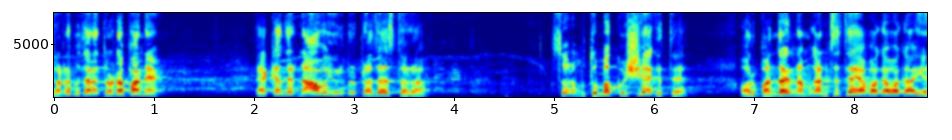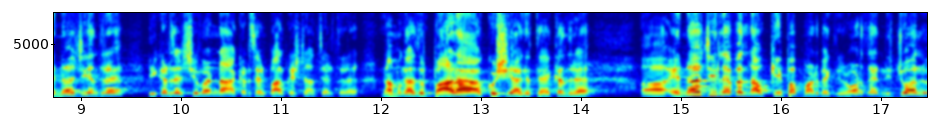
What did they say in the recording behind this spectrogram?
ದೊಡ್ಡಪ್ಪನ ಥರ ದೊಡ್ಡಪ್ಪನೇ. ಯಾಕಂದರೆ ನಾವು ಇವರಿಬ್ಬರು ಬ್ರದರ್ಸ್ ಥರ ಸೊ ನಮ್ಗೆ ತುಂಬ ಖುಷಿಯಾಗುತ್ತೆ ಅವ್ರು ಬಂದಾಗ ನಮ್ಗೆ ಅನಿಸುತ್ತೆ ಯಾವಾಗ ಅವಾಗ ಎನರ್ಜಿ ಅಂದರೆ ಈ ಕಡೆ ಸೈಡ್ ಶಿವಣ್ಣ, ಆ ಕಡೆ ಸೈಡ್ ಬಾಲಕೃಷ್ಣ ಅಂತ ಹೇಳ್ತಾರೆ. ನಮ್ಗೆ ಅದು ಭಾಳ ಖುಷಿ ಆಗುತ್ತೆ. ಯಾಕಂದರೆ ಎನರ್ಜಿ ಲೆವೆಲ್ ನಾವು ಕೀಪಪ್ ಮಾಡಬೇಕು. ನೀವು ನೋಡಿದ್ರೆ ನಿಜವಾಗ್ಲೂ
